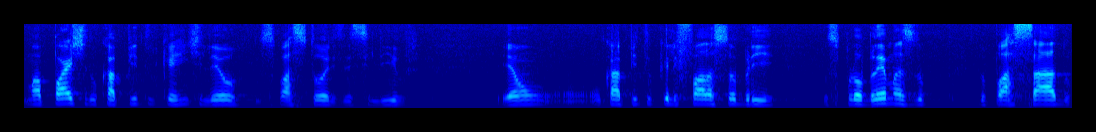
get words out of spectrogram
uma parte do capítulo que a gente leu dos pastores desse livro. É um, um capítulo que ele fala sobre os problemas do, do passado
